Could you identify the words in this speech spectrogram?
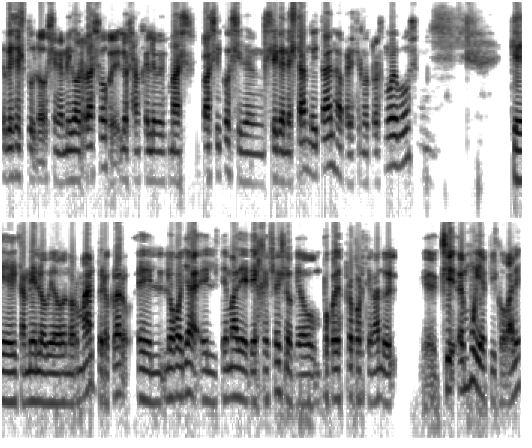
a veces tú, los enemigos rasos, pues, los ángeles más básicos siguen, siguen estando y tal, aparecen otros nuevos, que también lo veo normal, pero claro, el, luego ya el tema de, jefes lo veo un poco desproporcionado. El- eh, es muy épico, ¿vale?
